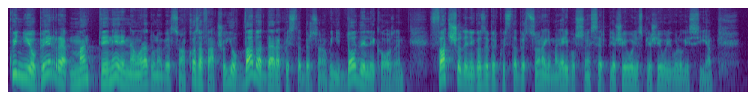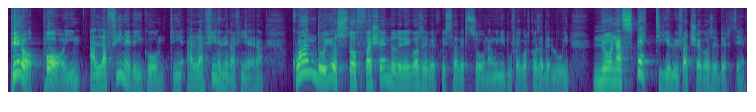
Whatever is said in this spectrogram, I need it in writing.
Quindi io per mantenere innamorato una persona, cosa faccio? Io vado a dare a questa persona, quindi do delle cose, faccio delle cose per questa persona che magari possono essere piacevoli o spiacevoli, quello che sia. Però poi, alla fine dei conti, alla fine della fiera, quando io sto facendo delle cose per questa persona, quindi tu fai qualcosa per lui, non aspetti che lui faccia cose per te,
